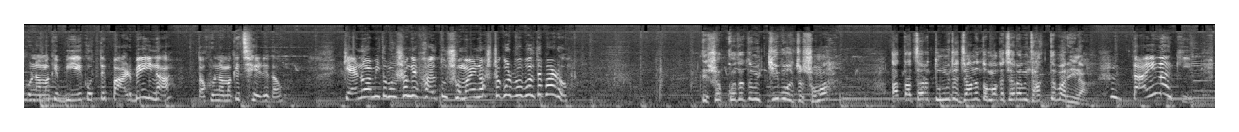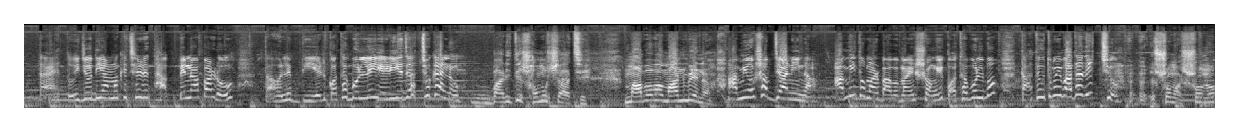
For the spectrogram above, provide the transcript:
যখন আমাকে বিয়ে করতে পারবেই না তখন আমাকে ছেড়ে দাও। কেন আমি তোমার সঙ্গে ফালতু সময় নষ্ট করব বলতে পারো? এসব কথা তুমি কি বলছো সোমা? আর তাছাড়া তুমি তো জানো তোমাকে ছাড়া আমি থাকতে পারি না। তাই নাকি? তা এতই যদি আমাকে ছেড়ে থাকতে না পারো তাহলে বিয়ের কথা বললেই এড়িয়ে যাচ্ছ কেন? বাড়িতে সমস্যা আছে। মা বাবা মানবে না। আমি ওসব জানি না। আমি তোমার বাবা মায়ের সঙ্গে কথা বলব তাতেও তুমি বাধা দিচ্ছ? সোমা শোনো।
